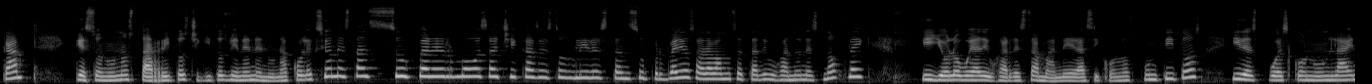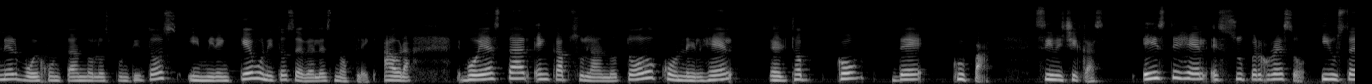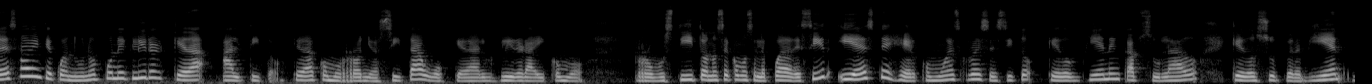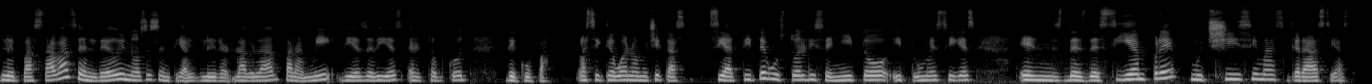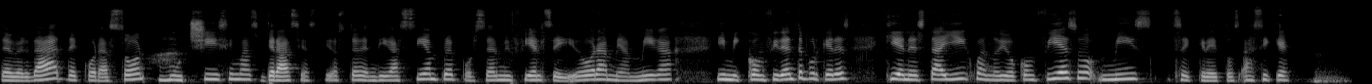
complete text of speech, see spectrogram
que son unos tarritos chiquitos, vienen en una colección, está súper hermosa chicas, estos glitters están súper bellos, ahora vamos a estar dibujando un snowflake y yo lo voy a dibujar de esta manera, así con los puntitos y después con un liner voy juntando los puntitos y miren qué bonito se ve el snowflake. Ahora voy a estar encapsulando todo con el gel, el top coat de Coupa. Sí, mis chicas, este gel es súper grueso y ustedes saben que cuando uno pone glitter queda altito, queda como roñosita o queda el glitter ahí como robustito, no sé cómo se le pueda decir. Y este gel, como es gruesecito, quedó bien encapsulado, quedó súper bien. Le pasabas el dedo y no se sentía el glitter. La verdad, para mí, 10 de 10 el Top Coat de Cupa. Así que bueno, mis chicas, si a ti te gustó el diseñito y tú me sigues desde siempre, muchísimas gracias. De verdad, de corazón, muchísimas gracias. Dios te bendiga siempre por ser mi fiel seguidora, mi amiga y mi confidente, porque eres quien está allí cuando yo confieso mis secretos. Así que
